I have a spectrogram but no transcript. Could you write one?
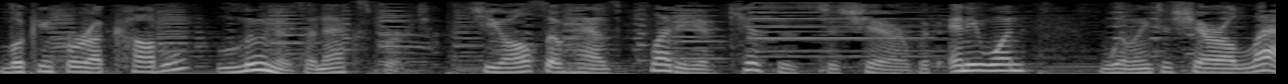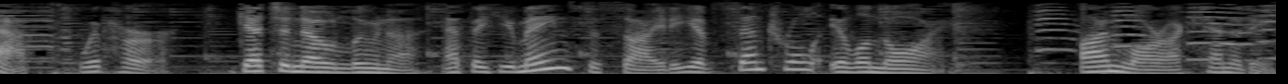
Looking for a cuddle? Luna's an expert. She also has plenty of kisses to share with anyone willing to share a lap with her. Get to know Luna at the Humane Society of Central Illinois. I'm Laura Kennedy.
